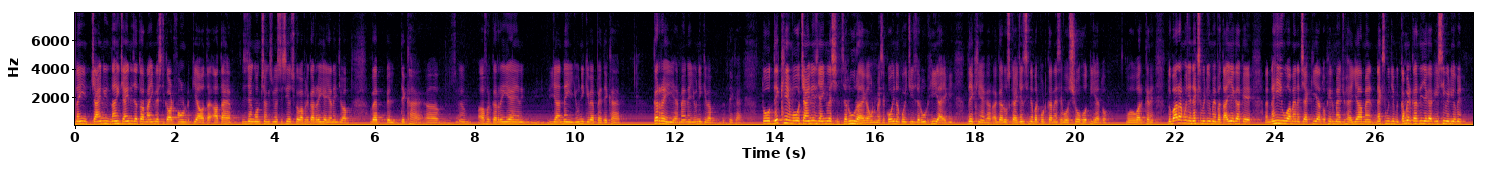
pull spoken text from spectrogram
नहीं, चाइनीज़, ना ही चाइनीज़ आता और ना इंग्लिश रिकॉर्ड फाउंड किया होता, आता है। जिजांग वांगशांग सी को ऑफ़र कर रही है या नहीं, जो आप वेब पे देखा है ऑफ़र कर रही है या नहीं यूनी की वेब पे देखा है। कर रही है, मैंने यूनी की वेब देखा है। तो देखें वो चाइनीज़ या इंग्लिश ज़रूर आएगा उनमें से, कोई ना कोई चीज़ ज़रूर ही आएगी। देखें अगर अगर उसका एजेंसी नंबर पुट करने से वो शो होती है तो वो वर्क करें। दोबारा मुझे नेक्स्ट वीडियो में बताइएगा कि नहीं हुआ, मैंने चेक किया तो फिर मैं जो है, या मैं नेक्स्ट मुझे कमेंट कर दीजिएगा कि इसी वीडियो में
